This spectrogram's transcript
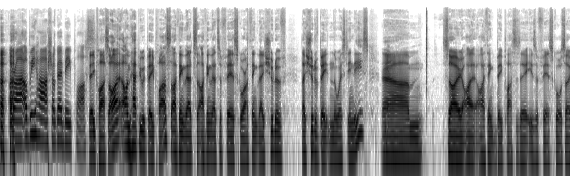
All right, I'll be harsh. I'll go B plus. B plus. I, I'm happy with B plus. I think that's I think that's a fair score. I think they should have they should have beaten the West Indies. Um, so I, I think B plus is a, is a fair score. So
